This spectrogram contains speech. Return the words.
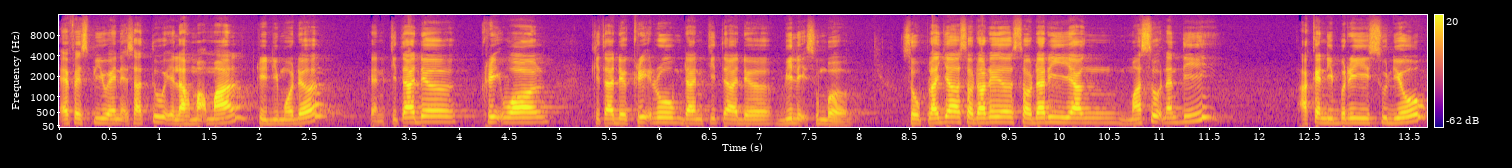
FSPU NX 1 ialah makmal 3D model. Kan kita ada krik wall kita ada krik room dan kita ada bilik sumber. So pelajar saudara-saudari yang masuk nanti akan diberi studio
